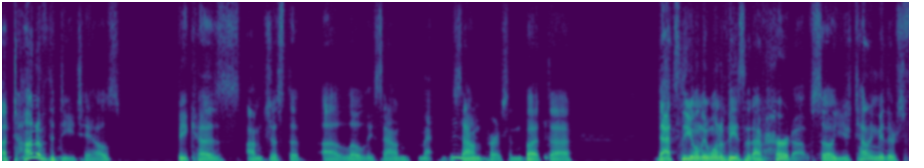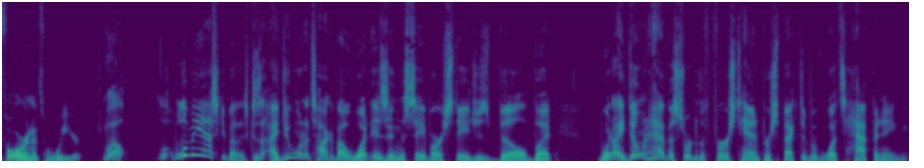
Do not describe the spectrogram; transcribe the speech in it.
a ton of the details because i'm just a, a lowly sound ma- sound person but uh that's the only one of these that I've heard of. So you're telling me there's four, and it's weird. Well, l- let me ask you about this because I do want to talk about what is in the Save Our Stages bill, but what I don't have is sort of the firsthand perspective of what's happening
